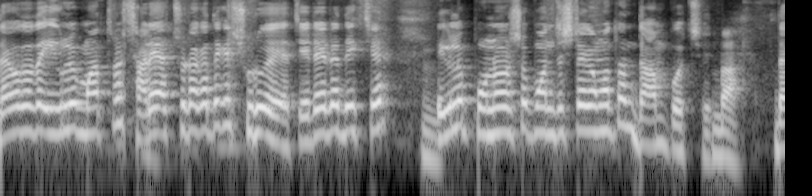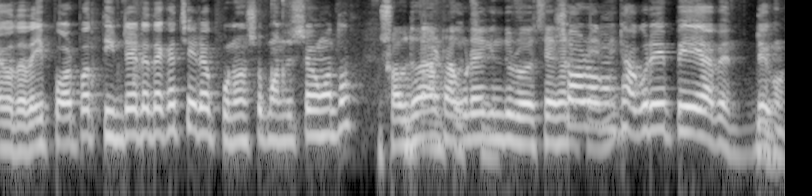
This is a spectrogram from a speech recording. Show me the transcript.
দেখো দাদা এগুলো মাত্র সাড়ে আটশো টাকা থেকে শুরু হয়ে যাচ্ছে। এটা এটা দেখছেন? এগুলো পনেরোশো পঞ্চাশ টাকা মতন দাম পড়ছে। বাহ। দেখো দাদা এই পরপর তিনটা এটা দেখাচ্ছে এটা পনেরোশো পঞ্চাশ টাকা মতো সব ধরনের ঠাকুরের কিন্তু রয়েছে এখানে সব রকম ঠাকুরের পেয়ে যাবেন দেখুন।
